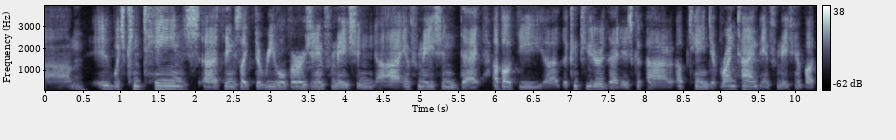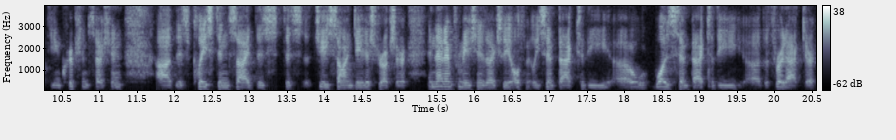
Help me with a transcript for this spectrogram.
um, mm. which contains uh, things like the REvil version information, uh, information that about the uh, the computer that is uh, obtained at runtime, information about the encryption session uh, is placed inside this this JSON data structure, and that information is actually ultimately sent back to the uh, was sent back to the the threat actor.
